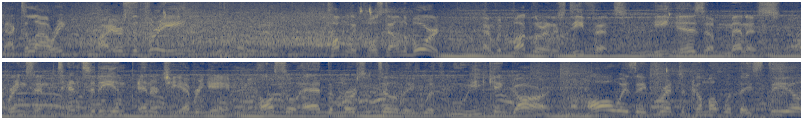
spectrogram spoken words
Back to Lowry. Fires the three. Plumlee pulls down the board. And with Butler in his defense, he is a menace. Brings intensity and energy every game. Also add the versatility with who he can guard. Always a threat to come up with a steal.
